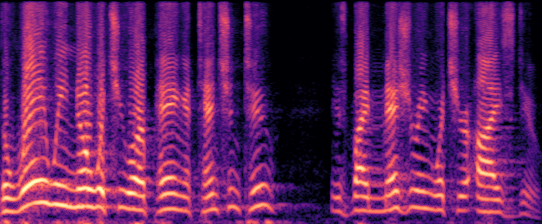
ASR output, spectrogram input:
The way we know what you are paying attention to is by measuring what your eyes do.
